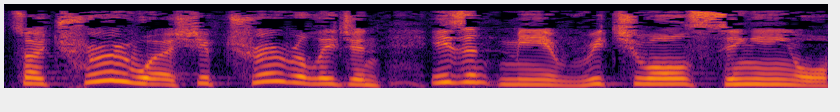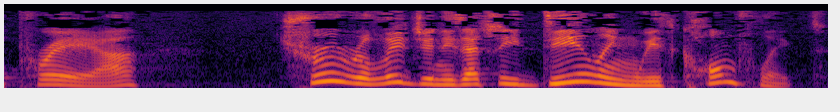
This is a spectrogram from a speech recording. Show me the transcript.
So true worship, true religion isn't mere ritual, singing or prayer. True religion is actually dealing with conflict,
